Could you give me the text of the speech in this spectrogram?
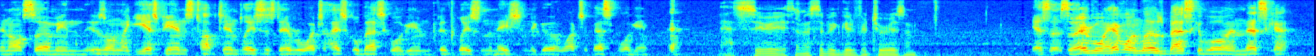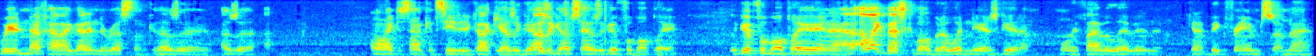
then also, I mean, it was on like ESPN's top ten places to ever watch a high school basketball game, fifth place in the nation to go and watch a basketball game. That's serious. That must have been good for tourism. Yeah, so, so everyone everyone loves basketball, and that's kind of weird enough how I got into wrestling because I was a I was a I don't like to sound conceited or cocky. I was a good I was a I'd I was a good football player. I was a good football player, and I, I like basketball, but I wasn't near as good. I'm only five eleven and kind of big framed, so I'm not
